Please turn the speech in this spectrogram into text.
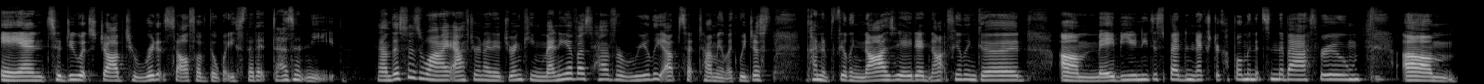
and to do its job to rid itself of the waste that it doesn't need. Now, this is why after a night of drinking, many of us have a really upset tummy. Like we just kind of feeling nauseated, not feeling good. Um, maybe you need to spend an extra couple minutes in the bathroom. Um,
